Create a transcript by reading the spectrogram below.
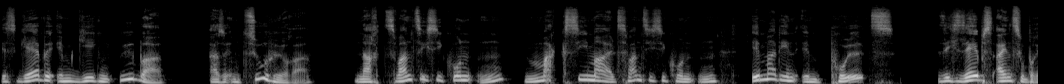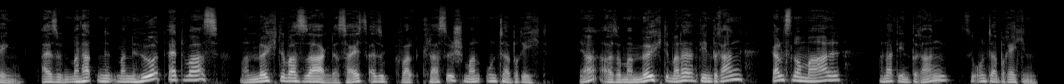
es gäbe im Gegenüber, also im Zuhörer, nach 20 Sekunden, maximal 20 Sekunden, immer den Impuls, sich selbst einzubringen. Also man hat, man hört etwas, man möchte was sagen. Das heißt also klassisch, man unterbricht. Ja, also man möchte, man hat den Drang, ganz normal, man hat den Drang zu unterbrechen.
